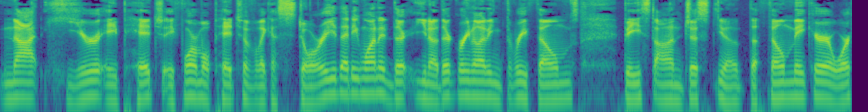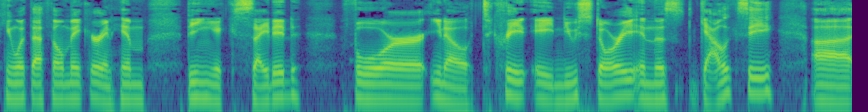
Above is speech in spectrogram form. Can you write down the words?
not hear a pitch, a formal pitch of like a story that he wanted. They're you know they're greenlighting three films based on just you know the filmmaker working with that filmmaker and him being excited for you know to create a new story in this galaxy. Uh,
